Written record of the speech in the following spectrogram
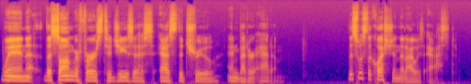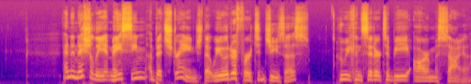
when the song refers to Jesus as the true and better Adam? This was the question that I was asked. And initially, it may seem a bit strange that we would refer to Jesus, who we consider to be our Messiah,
